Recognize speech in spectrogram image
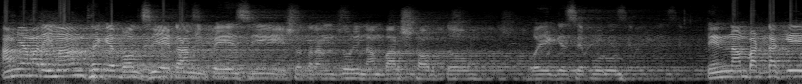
আমি আমার ইমান থেকে বলছি, এটা আমি পেয়েছি। সুতরাং দুই নাম্বার শর্ত হয়ে গেছে পূরণ। তিন নাম্বারটা কি?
